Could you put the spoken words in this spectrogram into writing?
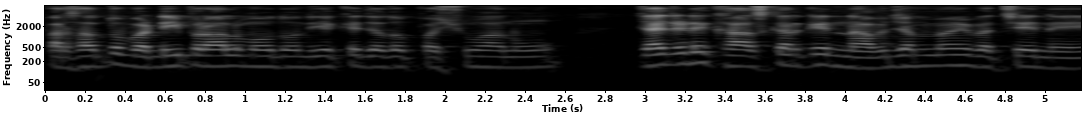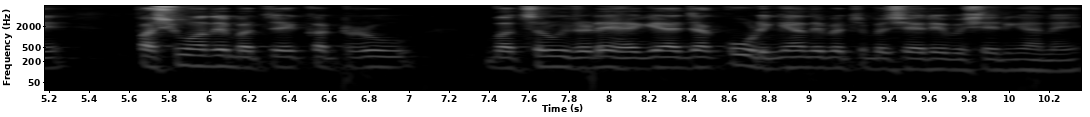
ਪਰ ਸਭ ਤੋਂ ਵੱਡੀ ਪ੍ਰੋਬਲਮ ਉਦੋਂ ਆਉਂਦੀ ਹੈ ਕਿ ਜਦੋਂ ਪਸ਼ੂਆਂ ਨੂੰ ਜਾਂ ਜਿਹੜੇ ਖਾਸ ਕਰਕੇ ਨਵਜੰਮੇ ਬੱਚੇ ਨੇ, ਪਸ਼ੂਆਂ ਦੇ ਬੱਚੇ, ਕਟਰੂ, ਬਛਰੂ ਜਿਹੜੇ ਹੈਗੇ ਆ ਜਾਂ ਘੋੜੀਆਂ ਦੇ ਵਿੱਚ ਬਸ਼ੇਰੇ ਬਸ਼ੇਰੀਆਂ ਨੇ,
